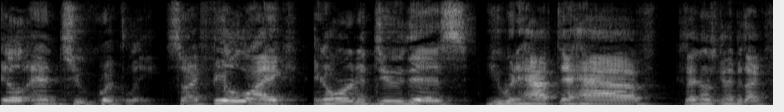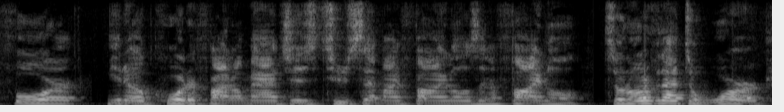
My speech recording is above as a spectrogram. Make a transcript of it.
it'll end too quickly. So I feel like in order to do this, you would have to have because I know it's going to be like four, you know, quarterfinal matches, two semifinals, and a final. So in order for that to work,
